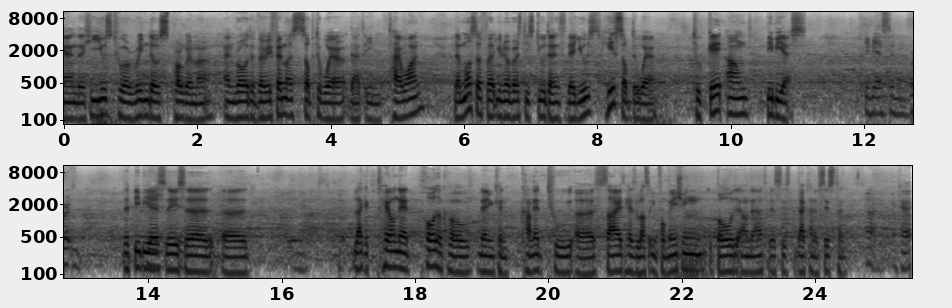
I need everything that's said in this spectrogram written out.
and he used to a Windows programmer and wrote a very famous software that in Taiwan, the most of the university students they use his software to get on BBS. BBS. the BBS is a, a like a telnet protocol. Then you can connect to a site has lots of information, board on that. This is that kind of system. Ah, okay.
